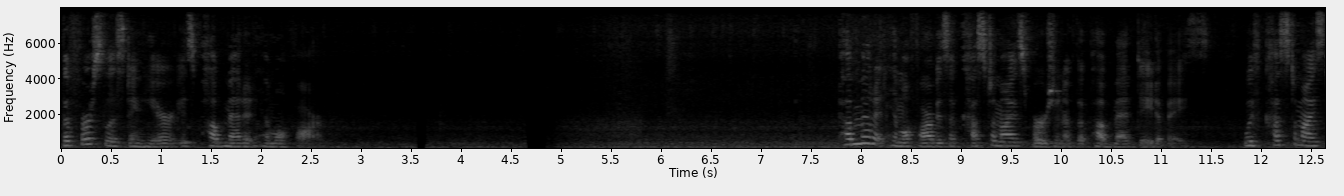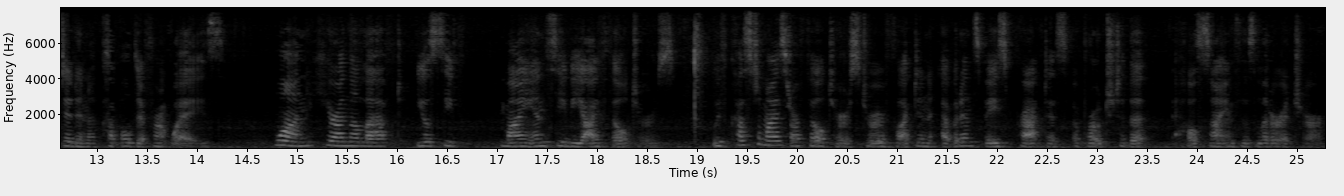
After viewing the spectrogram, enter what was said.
The first listing here is PubMed at Himmelfarb. PubMed at Himmelfarb is a customized version of the PubMed database. We've customized it in a couple different ways. One, here on the left, you'll see my NCBI filters. We've customized our filters to reflect an evidence-based practice approach to the health sciences literature.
